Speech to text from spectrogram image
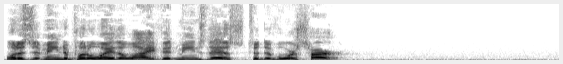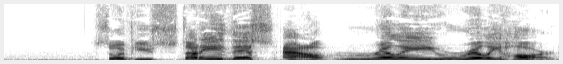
What does it mean to put away the wife? It means this to divorce her. So if you study this out really, really hard,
